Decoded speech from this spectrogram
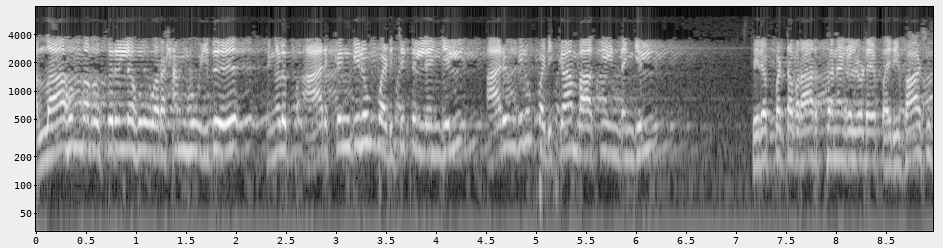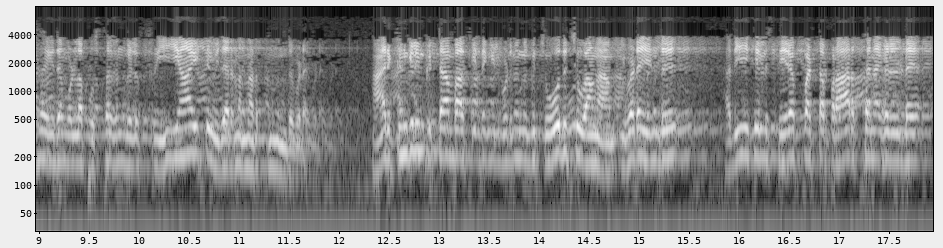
അള്ളാഹും റസുലഹു വർഹംഹു ഇത് നിങ്ങൾ ആർക്കെങ്കിലും പഠിച്ചിട്ടില്ലെങ്കിൽ ആരെങ്കിലും പഠിക്കാൻ ബാക്കിയുണ്ടെങ്കിൽ സ്ഥിരപ്പെട്ട പ്രാർത്ഥനകളുടെ പരിഭാഷ സഹിതമുള്ള പുസ്തകങ്ങൾ ഫ്രീ ആയിട്ട് വിതരണം നടത്തുന്നുണ്ട് ഇവിടെ. ആർക്കെങ്കിലും കിട്ടാൻ ബാക്കിയുണ്ടെങ്കിൽ ഇവിടെ നിങ്ങൾക്ക് ചോദിച്ചു വാങ്ങാം. ഇവിടെയുണ്ട് ഹദീസിൽ സ്ഥിരപ്പെട്ട പ്രാർത്ഥനകളുടെ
